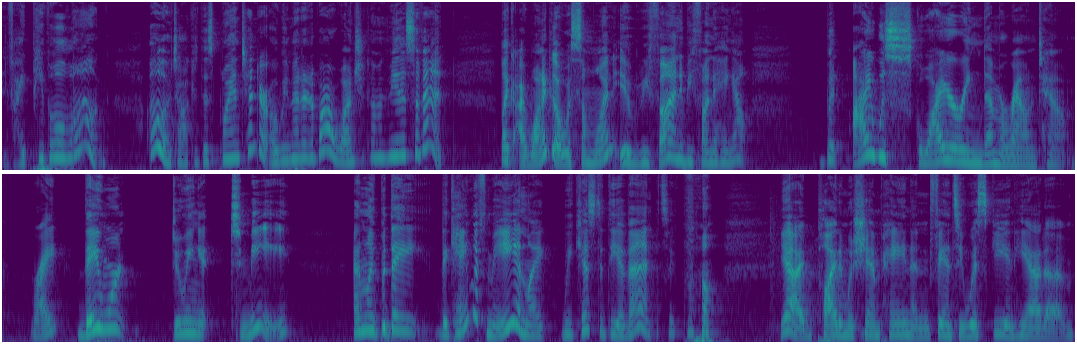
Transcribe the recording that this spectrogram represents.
invite people along. Oh, I talked to this boy on Tinder. Oh, we met at a bar. Why don't you come with me to this event? Like, I want to go with someone. It would be fun. It'd be fun to hang out. But I was squiring them around town, right? They weren't doing it to me. And I'm like, but they they came with me and like we kissed at the event. It's like, well, yeah, I plied him with champagne and fancy whiskey and he had a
